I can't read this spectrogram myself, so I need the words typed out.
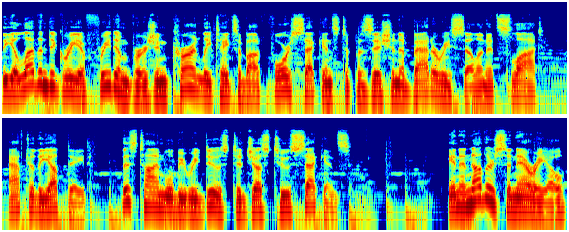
the 11 degree of freedom version currently takes about 4 seconds to position a battery cell in its slot. After the update, this time will be reduced to just 2 seconds. In another scenario,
